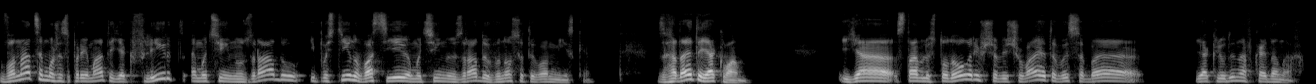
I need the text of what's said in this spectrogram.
вона це може сприймати як флірт, емоційну зраду, і постійно вас цією емоційною зрадою виносити вам мізки. Згадайте, як вам. Я ставлю 100 доларів, що відчуваєте ви себе як людина в кайданах.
